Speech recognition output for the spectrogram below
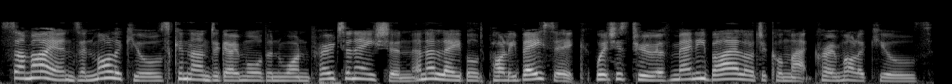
Some ions and molecules can undergo more than one protonation and are labeled polybasic, which is true of many biological macromolecules.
